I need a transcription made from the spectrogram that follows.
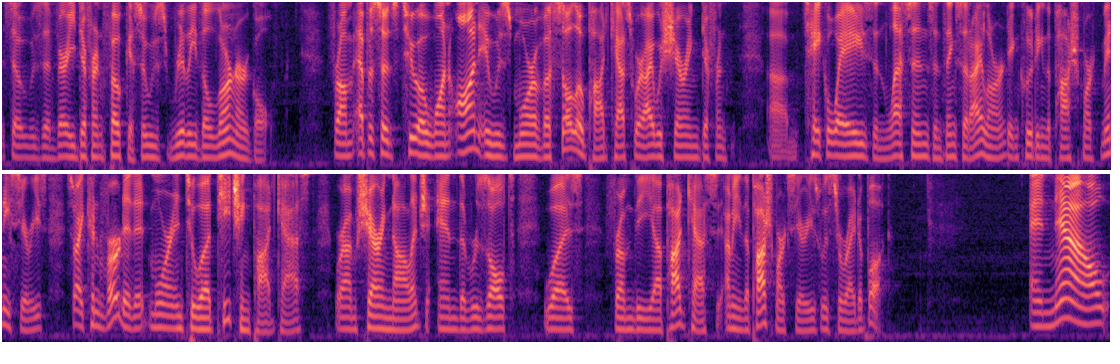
So it was a very different focus. It was really the learner goal. From episodes 201 on, it was more of a solo podcast where I was sharing different um, takeaways and lessons and things that I learned, including the Poshmark mini series. So I converted it more into a teaching podcast where I'm sharing knowledge, and the result was from the uh, podcast, I mean, the Poshmark series was to write a book. And now,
